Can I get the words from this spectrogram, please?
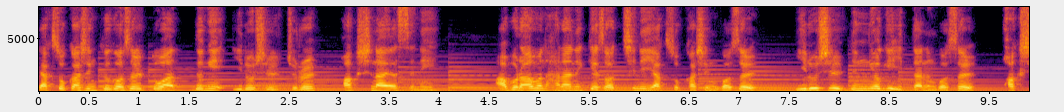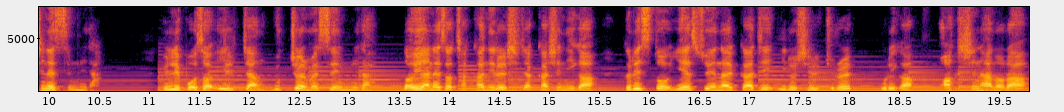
약속하신 그것을 또한 능히 이루실 줄을 확신하였으니 아브라함은 하나님께서 친히 약속하신 것을 이루실 능력이 있다는 것을 확신했습니다. 빌립보서 1장 6절 말씀입니다. 너희 안에서 착한 일을 시작하신 이가 그리스도 예수의 날까지 이루실 줄을 우리가 확신하노라.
